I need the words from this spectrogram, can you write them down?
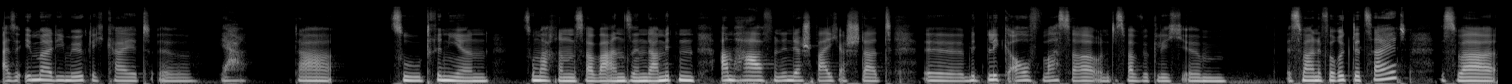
also immer die Möglichkeit, äh, ja, da zu trainieren, zu machen. Es war Wahnsinn. Da mitten am Hafen in der Speicherstadt äh, mit Blick auf Wasser und es war wirklich, ähm, es war eine verrückte Zeit. Es war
